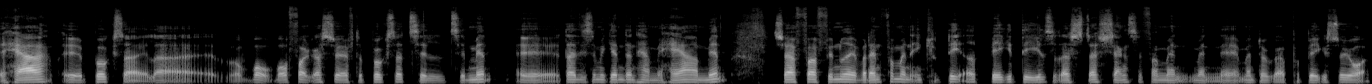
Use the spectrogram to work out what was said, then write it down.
øh, herrebukser, øh, eller øh, hvor, hvor folk også søger efter bukser til, til mænd. Der er ligesom igen den her med herre og mænd. Sørg for at finde ud af, hvordan får man inkluderet begge dele, så der er størst chance for, at man, man, man dukker op på begge søgeord.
